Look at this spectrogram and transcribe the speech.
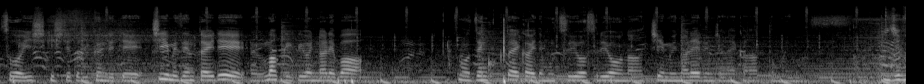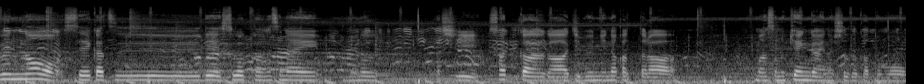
すごい意識して取り組んでてチーム全体でうまくいくようになればその全国大会でも通用するようなチームになれるんじゃないかなと思います。自分の生活ですごく欠かせないものだしサッカーが自分になかったらまあ、その県外の人とかとも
